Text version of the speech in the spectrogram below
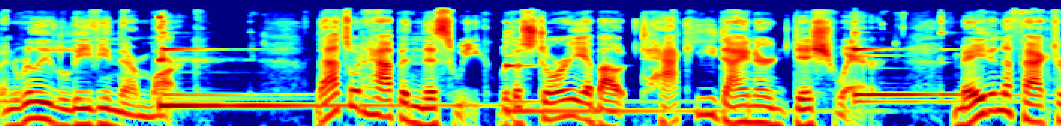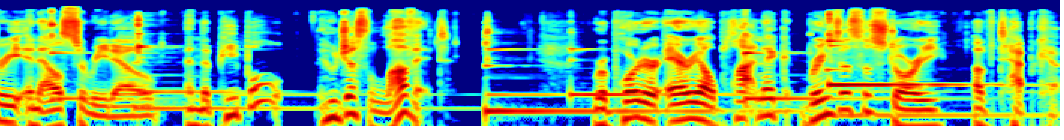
and really leaving their mark. That's what happened this week with a story about tacky diner dishware made in a factory in El Cerrito and the people who just love it. Reporter Ariel Plotnick brings us a story of TEPCO.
